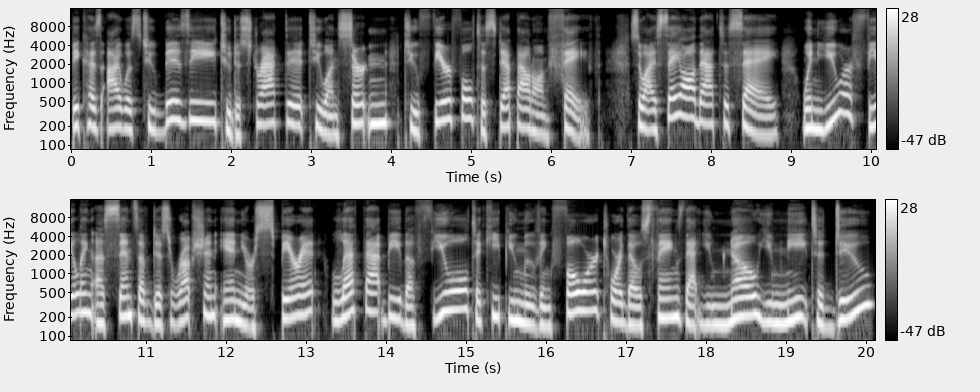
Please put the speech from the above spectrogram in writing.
because I was too busy, too distracted, too uncertain, too fearful to step out on faith. So I say all that to say, when you are feeling a sense of disruption in your spirit, let that be the fuel to keep you moving forward toward those things that you know you need to do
